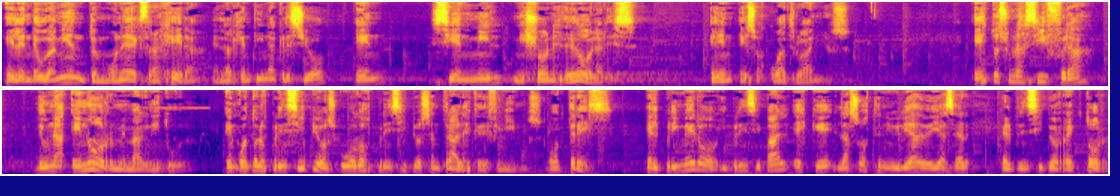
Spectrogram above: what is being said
El endeudamiento en moneda extranjera en la Argentina creció en 100 mil millones de dólares en esos cuatro años. Esto es una cifra de una enorme magnitud. En cuanto a los principios, hubo dos principios centrales que definimos, o tres. El primero y principal es que la sostenibilidad debería ser el principio rector.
